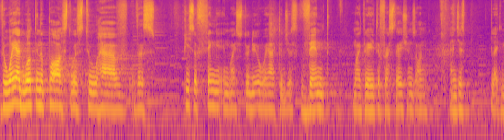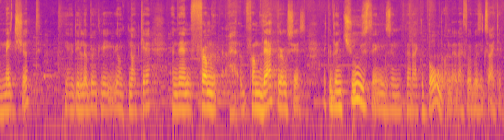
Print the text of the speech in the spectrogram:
the way I'd worked in the past was to have this piece of thing in my studio where I could just vent my creative frustrations on and just like make shit you know, deliberately you know, not care. And then from, from that process, I could then choose things and, that I could build on that I thought was exciting.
